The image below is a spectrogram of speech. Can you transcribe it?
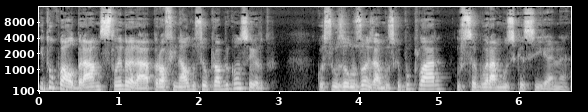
e do qual Brahms se lembrará para o final do seu próprio concerto, com as suas alusões à música popular, o sabor à música cigana.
